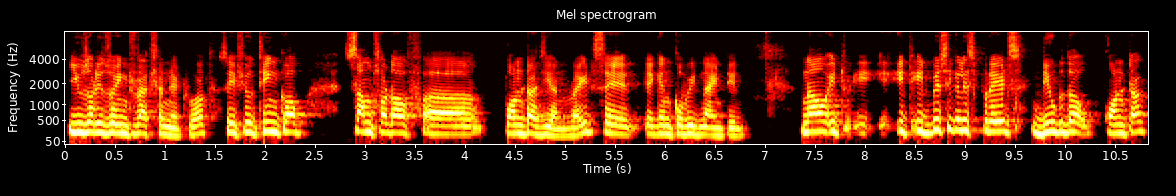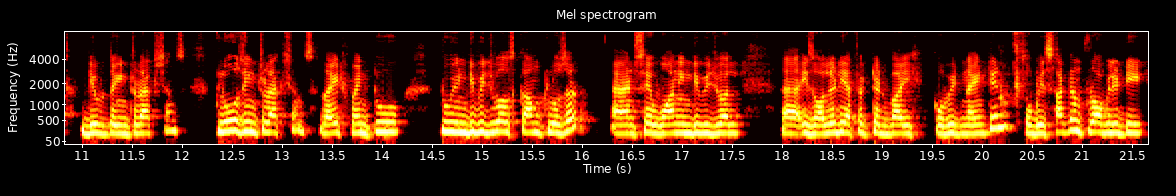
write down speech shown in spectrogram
user-user interaction network. So if you think of some sort of uh, contagion, right? Say again COVID-19. Now it, it it basically spreads due to the contact, due to the interactions, close interactions, right? When two two individuals come closer, and say one individual uh, is already affected by COVID-19, so with certain probability,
